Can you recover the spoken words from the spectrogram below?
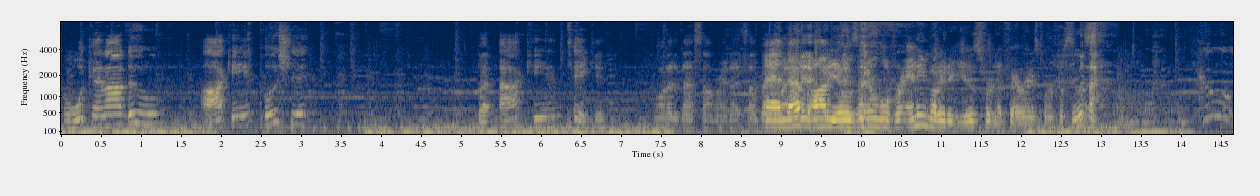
What can I do? I can't push it. But I can take it. Well, that did not sound right. That sounded And that head. audio is available for anybody to use for nefarious purposes. Cool!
